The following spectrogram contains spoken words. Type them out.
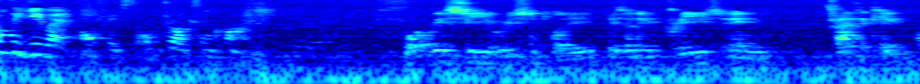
From the UN Office on Drugs and Crime. What we see recently is an increase in trafficking of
